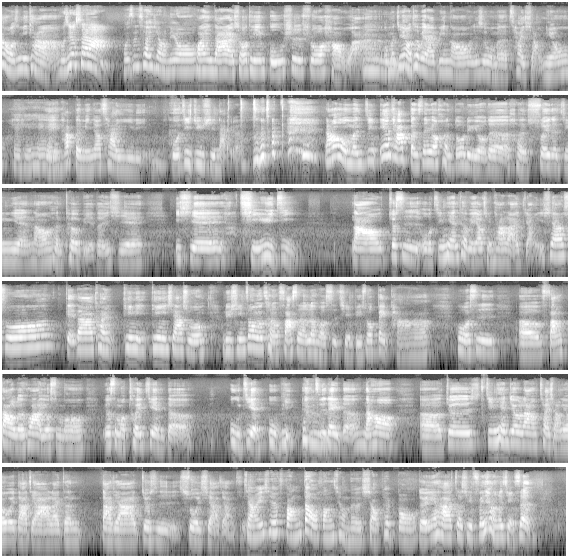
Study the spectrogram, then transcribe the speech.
家好，我是米卡，我是右上，我是蔡小妞，欢迎大家来收听，不是说好玩。嗯、我们今天有特别来宾哦，就是我们的蔡小妞，嘿嘿嘿，她本名叫蔡依林，国际巨星来了。然后我们今，因为她本身有很多旅游的很衰的经验，然后很特别的一些一些奇遇记。然后就是我今天特别邀请他来讲一下说，说给大家看听一听一下说，说旅行中有可能发生的任何事情，比如说被爬啊，或者是呃防盗的话有什么有什么推荐的物件物品之类的。嗯、然后呃，就是今天就让蔡小妞为大家来跟大家就是说一下这样子。讲一些防盗防抢的小配包。对，因为他个性非常的谨慎。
